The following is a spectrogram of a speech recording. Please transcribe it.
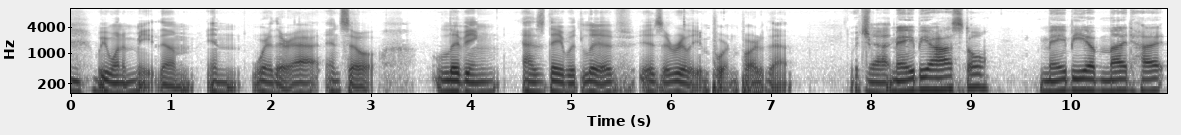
Mhm. we want to meet them in where they're at and so living as they would live is a really important part of that Which Yeah. may be a hostel, maybe a mud hut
